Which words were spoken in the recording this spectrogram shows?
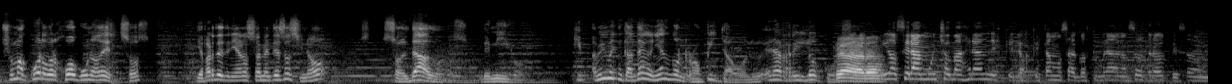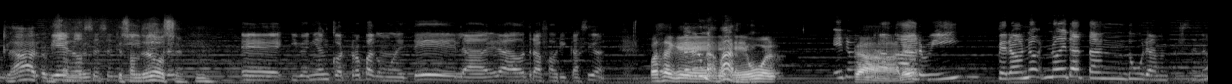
Yo me acuerdo haber jugado con uno de esos. Y aparte tenía no solamente eso, sino soldados de Migo. Que a mí me encantaba que venían con ropita, boludo. Era re loco. Claro. Los amigos eran mucho más grandes que los que estamos acostumbrados nosotros, que son Claro, que, 10, son, 12 de, que son de 12. Mm. eh, y venían con ropa como de tela, era otra fabricación. Pasa que Era una Barbie. eh, hubo. Era Claro. una Barbie, pero no, no era tan dura, me parece, ¿no?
